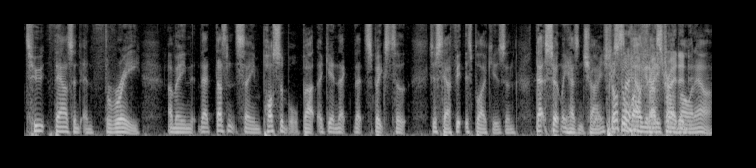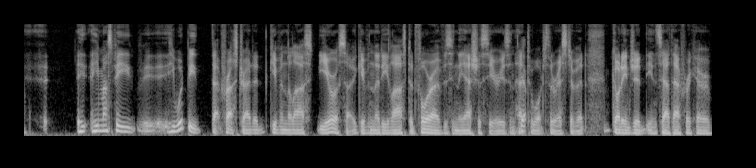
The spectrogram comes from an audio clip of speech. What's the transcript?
2003. I mean, that doesn't seem possible. But again, that, that speaks to just how fit this bloke is, and that certainly hasn't changed. But He's still bowling at 85 frustrated- mile an hour. He, he must be he would be that frustrated given the last year or so given that he lasted four overs in the Ashes series and had Yep. to watch the rest of it got injured in South Africa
